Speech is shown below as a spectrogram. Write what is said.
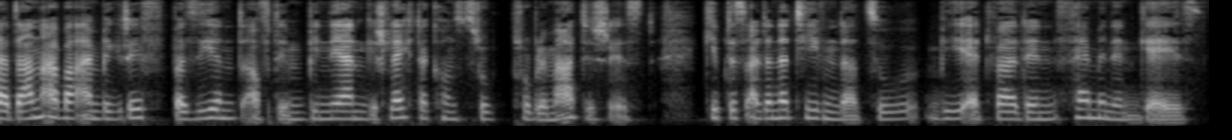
Da dann aber ein Begriff basierend auf dem binären Geschlechterkonstrukt problematisch ist, gibt es Alternativen dazu, wie etwa den Feminine Gaze,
